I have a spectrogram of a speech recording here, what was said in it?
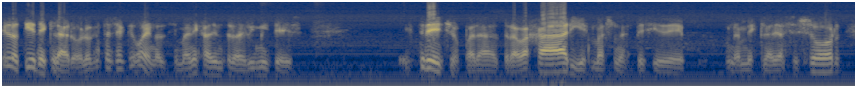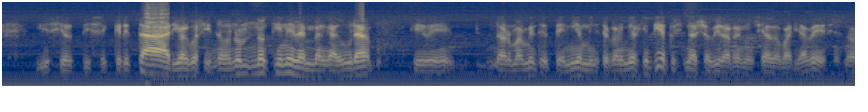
Él lo tiene claro. Lo que pasa es que, bueno, se maneja dentro de límites estrechos para trabajar y es más una especie de una mezcla de asesor y de, cierto, secretario, algo así. No, no, no tiene la envergadura que eh, normalmente tenía un ministro de Economía Argentina, pues si no yo hubiera renunciado varias veces, ¿no?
